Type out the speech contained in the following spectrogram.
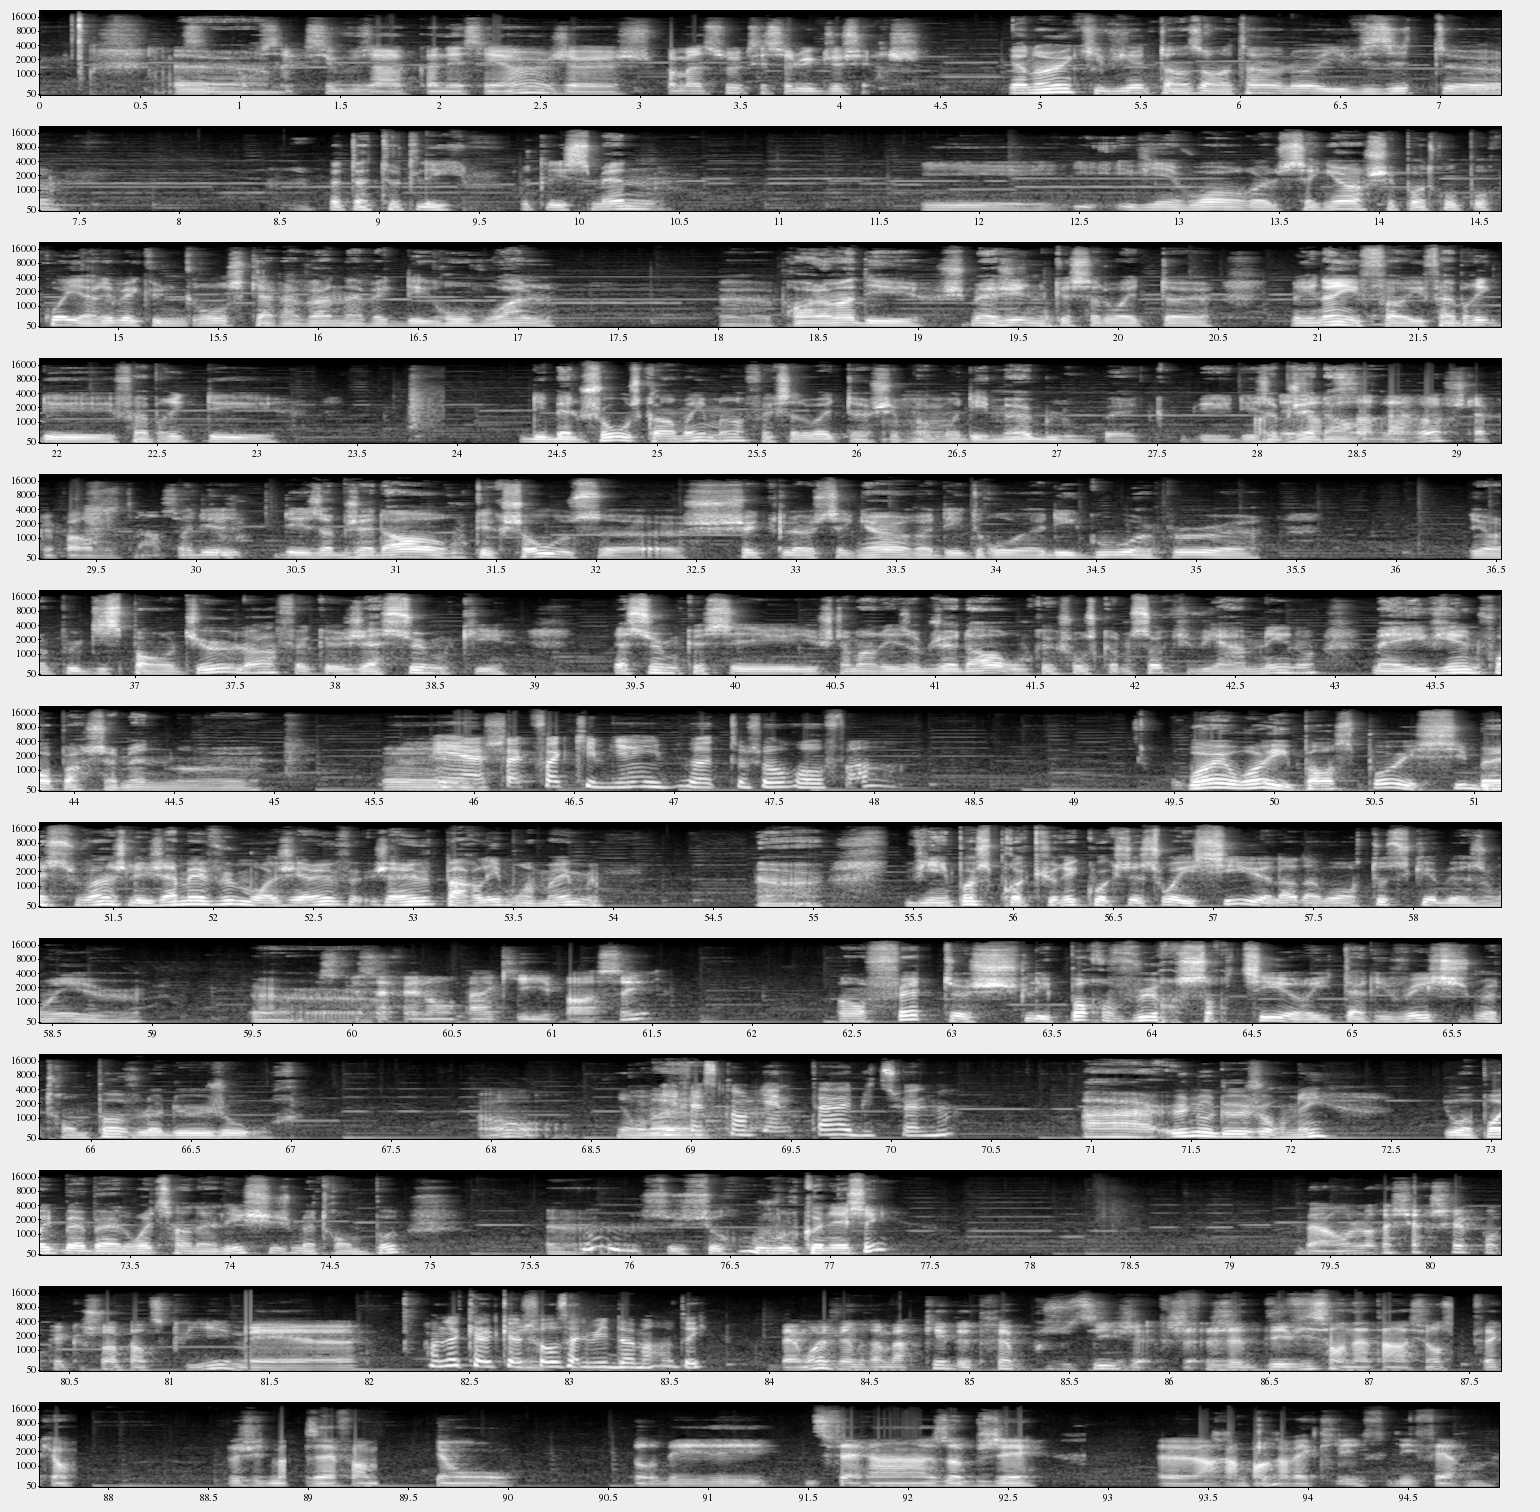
C'est Euh. pour ça que si vous en connaissez un, je, je suis pas mal sûr que c'est celui que je cherche. Il y en a un qui vient de temps en temps. Là, il visite euh, peut-être toutes les, toutes les semaines. Et il, il vient voir euh, le Seigneur, je sais pas trop pourquoi. Il arrive avec une grosse caravane avec des gros voiles. Euh, probablement des. J'imagine que ça doit être. euh, les nains, ils, fa- ils fabriquent des. ils fabriquent des. Des belles choses quand même, hein. Fait que ça doit être, euh, je sais pas Mhm. moi, des meubles ou euh, des, des Ah, objets d'art. de la roche la plupart du temps. Ouais, des, des objets d'art ou quelque chose. je sais que le Seigneur a des, des goûts un peu. un peu dispendieux, là. Fait que j'assume qu'il. J'assume que c'est justement des objets d'art ou quelque chose comme ça qu'il vient amener, là. Mais il vient une fois par semaine, là. Et à chaque fois qu'il vient, il va toujours au fort. Ouais, ouais, il passe pas ici ben souvent. Je l'ai jamais vu, moi. J'ai jamais, vu- parler moi-même. Euh, il vient pas se procurer quoi que ce soit ici. Il a l'air d'avoir tout ce qu'il a besoin. euh, euh, Est-ce que ça fait longtemps qu'il est passé? En fait, je l'ai pas revu ressortir. Il est arrivé, si je me trompe pas, il deux jours. Oh. Il a reste combien de temps habituellement? ah, une ou deux journées. Il doit pas être ben, ben loin de s'en aller, si je me trompe pas. Euh, c'est sûr- Vous le connaissez? Ben, on le recherchait pour quelque chose en particulier, mais euh, On a quelque chose à lui demander. ben moi, je viens de remarquer de très beaux outils. Je, je, je dévie son attention. Ça fait qu'ils ont... Là, j'ai demandé des informations sur des différents objets euh, en rapport avec les, les fermes.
